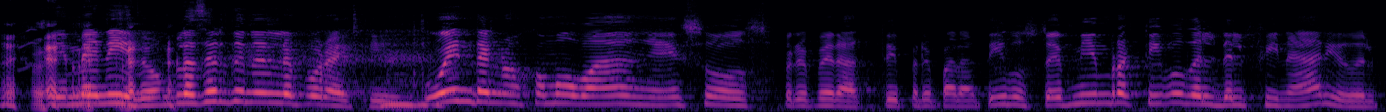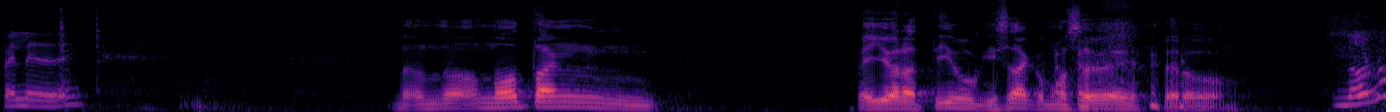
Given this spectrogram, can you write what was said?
Bienvenido, un placer tenerle por aquí. Cuéntenos cómo van esos preparativos. Usted es miembro activo del Delfinario, del PLD. No, no, tan peyorativo quizá como se ve, pero... No, no,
